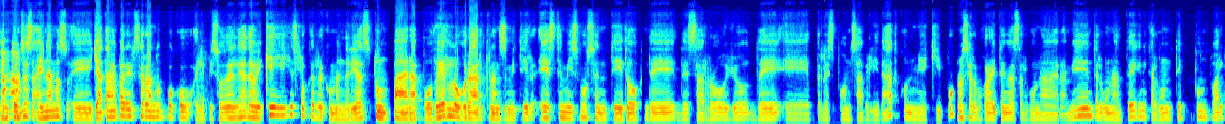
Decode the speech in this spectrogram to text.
Ajá. Entonces, ahí nada más... Eh, ya también para ir cerrando un poco el episodio del día de hoy, ¿qué es lo que recomendarías tú para poder lograr transmitir este mismo sentido de desarrollo, de eh, responsabilidad con mi equipo? No sé, a lo mejor ahí tengas alguna herramienta, alguna técnica, algún tip puntual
